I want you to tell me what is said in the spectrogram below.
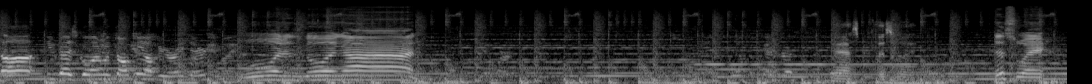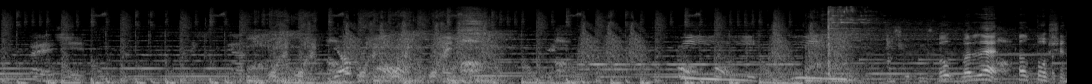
Uh, you guys go on without me. I'll be right there. What is going on? gasp this way. This way. Yep. Nice. Whee! Whee! Oh, what is that? Health potion.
